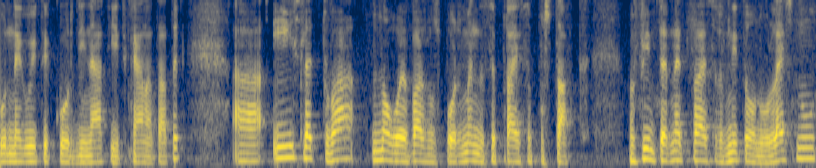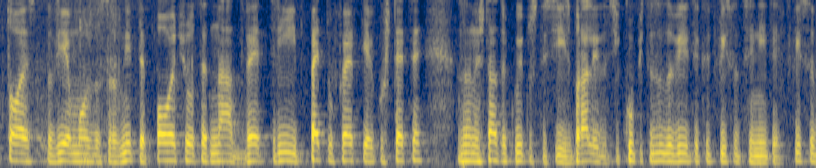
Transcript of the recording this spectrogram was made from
неговите координати и така нататък. А, и след това много е важно, според мен, да се прави съпоставка. В интернет това е сравнително лесно, т.е. вие може да сравните повече от една, две, три, пет оферти, ако щете, за нещата, които сте си избрали да си купите, за да видите какви са цените, какви са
